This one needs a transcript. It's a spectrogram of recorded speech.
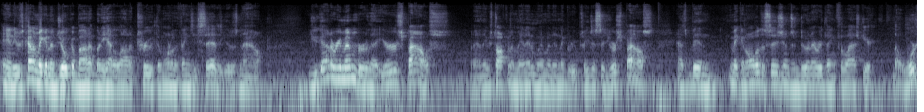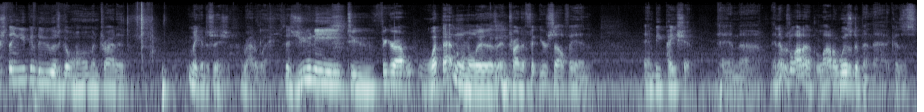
and he was kind of making a joke about it, but he had a lot of truth. And one of the things he said, he goes, "Now, you got to remember that your spouse." And he was talking to men and women in the group. So he just said, Your spouse has been making all the decisions and doing everything for the last year. The worst thing you can do is go home and try to make a decision right away. He says you need to figure out what that normal is and try to fit yourself in and be patient. And uh, and there was a lot of a lot of wisdom in that because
